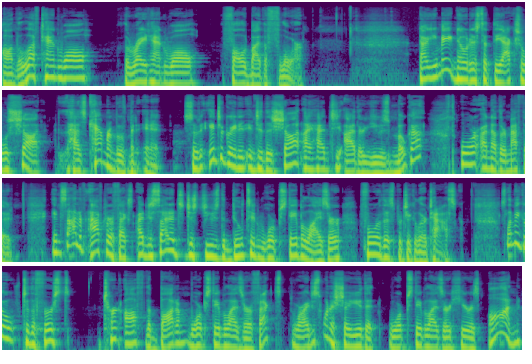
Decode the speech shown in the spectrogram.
on the left-hand wall, the right-hand wall, followed by the floor. Now you may notice that the actual shot has camera movement in it. So to integrate it into this shot, I had to either use Mocha or another method. Inside of After Effects, I decided to just use the built-in warp stabilizer for this particular task. So let me go to the first turn off the bottom warp stabilizer effect, where I just want to show you that warp stabilizer here is on,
